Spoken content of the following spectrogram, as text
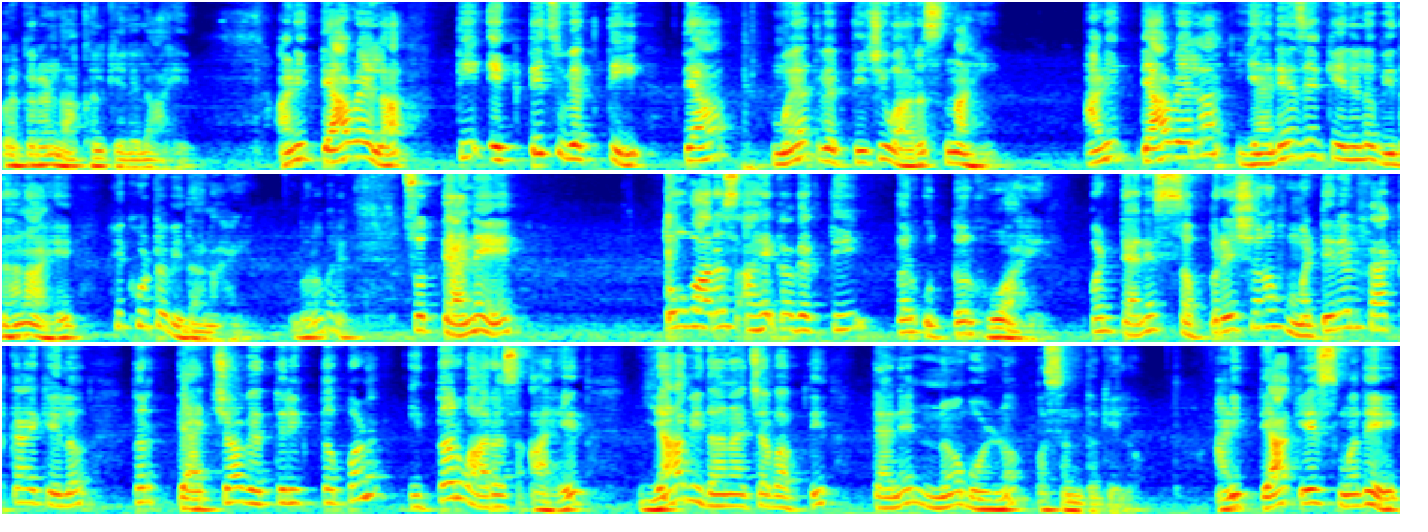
प्रकरण दाखल केलेलं आहे. आणि त्यावेळेला ती एकटीच व्यक्ती त्या मयत व्यक्तीची वारस नाही. आणि त्यावेळेला याने जे केलेलं विधान आहे हे खोटं विधान आहे. बरोबर आहे? सो त्याने तो वारस आहे का व्यक्ती? तर उत्तर हो आहे. पण त्याने सपरेशन ऑफ मटेरियल फॅक्ट काय केलं? तर त्याच्या व्यतिरिक्त पण इतर वारस आहेत या विधानाच्या बाबतीत त्याने न बोलणं पसंत केलं. आणि त्या केसमध्ये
